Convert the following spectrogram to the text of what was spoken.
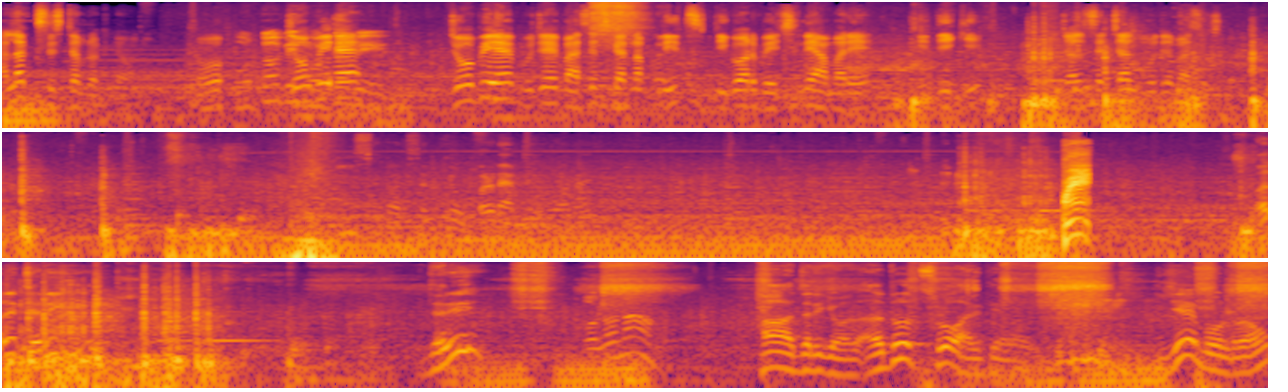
अलग सिस्टम रखने वाला हूँ। तो जो भी है जो भी है मुझे मैसेज करना प्लीज़ टिगोर बेचने हमारे दीदी की। जल्द से जल्द मुझे मैसेज करो। अरे जरी। जरी? बोलो ना। हाँ जरी की आवाज़ अरे स्लो आ रही थी आवाज़। ये बोल रहा हूँ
